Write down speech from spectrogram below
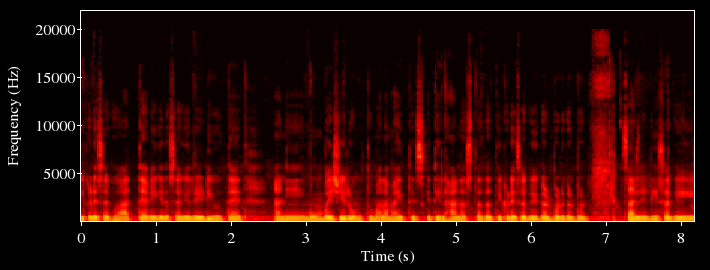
इकडे सगळं आत्या वगैरे सगळे रेडी होत आहेत. आणि मुंबईची रूम तुम्हाला माहितीच किती लहान असतात. तर तिकडे सगळे गडबड गडबड चाललेली सगळे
